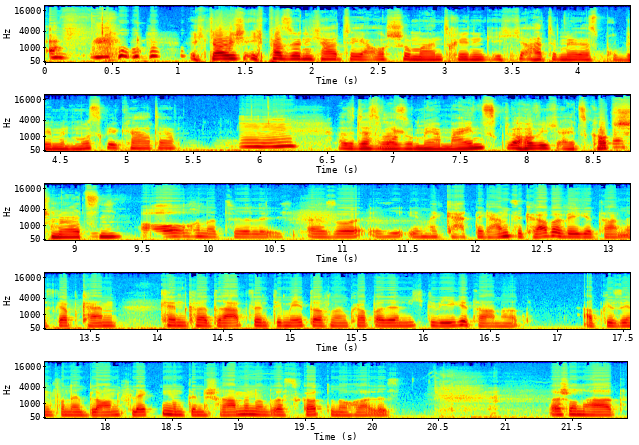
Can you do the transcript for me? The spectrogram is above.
ich glaube, ich, ich persönlich hatte ja auch schon mal ein Training. Ich hatte mehr das Problem mit Muskelkater. Mhm. Also das war ja. so mehr meins, glaube ich, als Kopfschmerzen. Auch natürlich. Also mir hat der ganze Körper wehgetan. Es gab keinen kein Quadratzentimeter auf meinem Körper, der nicht wehgetan hat. Abgesehen von den blauen Flecken und den Schrammen und was Gott noch alles. War schon hart.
